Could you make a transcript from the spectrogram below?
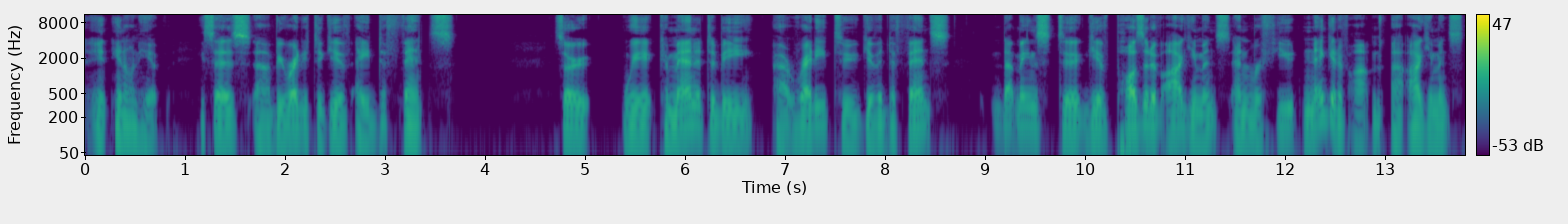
in, in on here. He says, uh, "Be ready to give a defense." So we're commanded to be uh, ready to give a defense. That means to give positive arguments and refute negative ar- uh, arguments,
